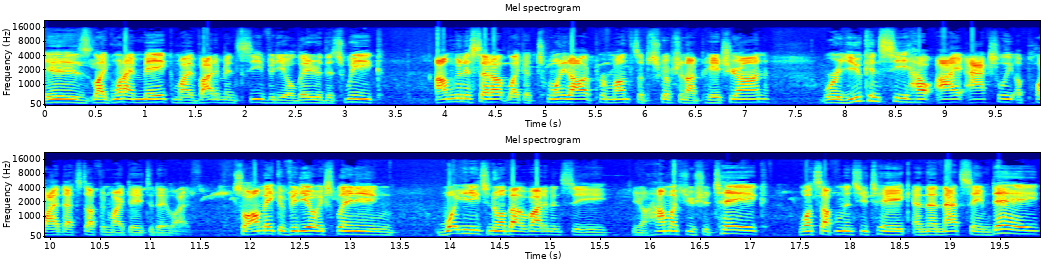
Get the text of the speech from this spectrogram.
is like when I make my vitamin C video later this week, I'm going to set up like a $20 per month subscription on Patreon where you can see how I actually apply that stuff in my day-to-day -day life. So I'll make a video explaining what you need to know about vitamin C, you know, how much you should take, what supplements you take, and then that same day,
